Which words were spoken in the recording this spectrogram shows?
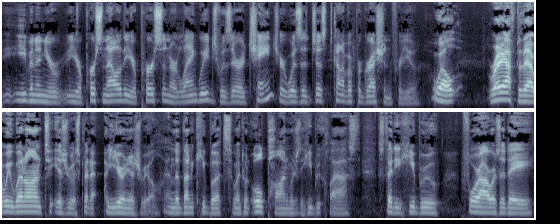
even in your your personality, your person, or language, was there a change, or was it just kind of a progression for you? Well, right after that, we went on to Israel, spent a, a year in Israel, and lived on a kibbutz. Went to an ulpan, which is a Hebrew class, studied Hebrew four hours a day,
